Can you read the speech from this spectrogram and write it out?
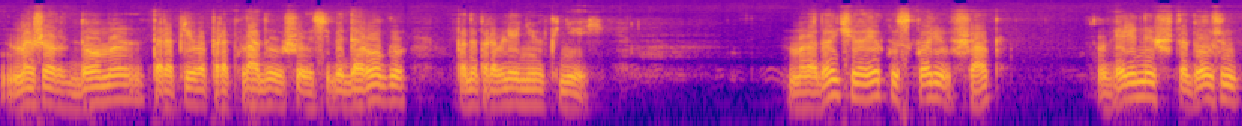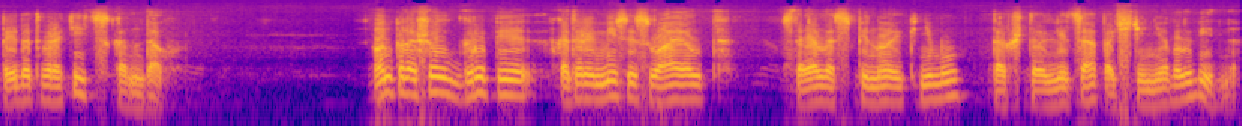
мажор дома, торопливо прокладывавшего себе дорогу по направлению к ней. Молодой человек ускорил шаг, уверенный, что должен предотвратить скандал. Он подошел к группе, в которой миссис Уайлд стояла спиной к нему, так что лица почти не было видно.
